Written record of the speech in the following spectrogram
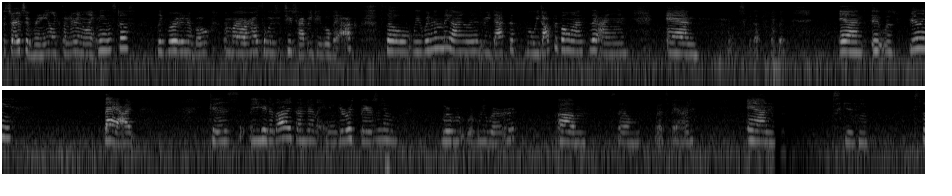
it started to rain like thunder and lightning and stuff. Like we're in our boat, and by our house the waves were too choppy to go back. So we went in the island. We docked the well, we docked the boat onto the island, and let's get up a little bit. And it was really bad because we heard a lot of thunder and lightning. There was bears in where, where we were. Um, so that's bad. And, excuse me. So,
